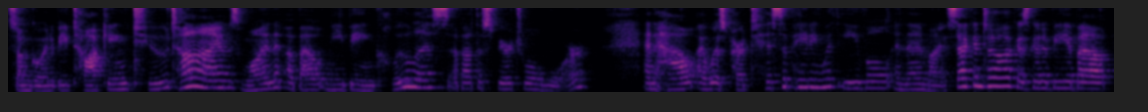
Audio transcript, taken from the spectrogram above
So I'm going to be talking two times one about me being clueless about the spiritual war and how I was participating with evil. And then my second talk is going to be about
